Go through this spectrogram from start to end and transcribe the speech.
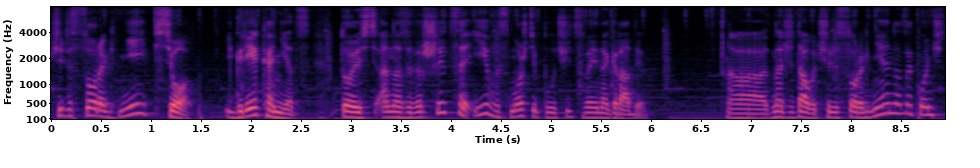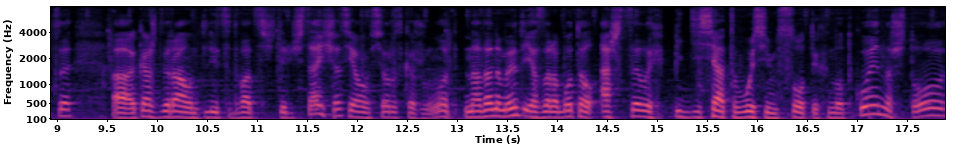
через 40 дней все, игре конец. То есть она завершится, и вы сможете получить свои награды. А, значит, да, вот через 40 дней она закончится. А, каждый раунд длится 24 часа, и сейчас я вам все расскажу. Вот на данный момент я заработал аж целых 58 сотых ноткоина, что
